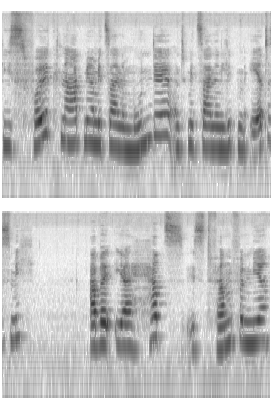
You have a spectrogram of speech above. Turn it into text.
Dies Volk naht mir mit seinem Munde und mit seinen Lippen ehrt es mich, aber ihr Herz ist fern von mir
